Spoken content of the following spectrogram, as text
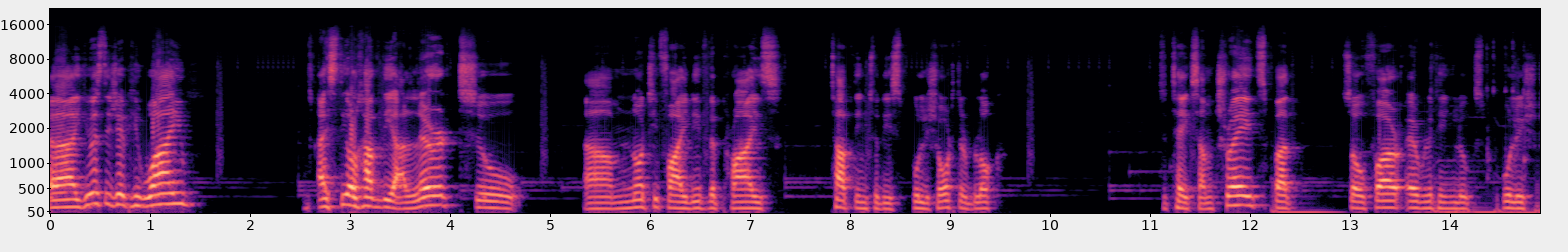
Uh, USD JPY I still have the alert to um, notify if the price tapped into this bullish order block to take some trades, but so far everything looks bullish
